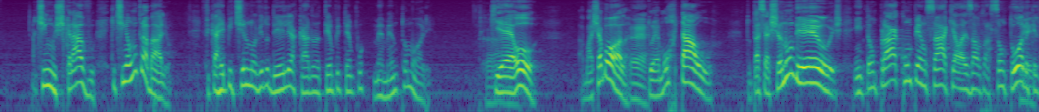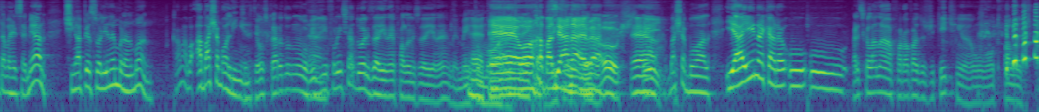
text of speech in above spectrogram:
Tinha um escravo que tinha um trabalho: ficar repetindo no ouvido dele a cada tempo e tempo Memento Mori. Que é, ô, abaixa a bola. É. Tu é mortal. Tu tá se achando um deus. Então, pra compensar aquela exaltação toda Sim. que ele tava recebendo, tinha a pessoa ali lembrando, mano, calma, aba- abaixa a bolinha. Tem uns caras do- no ouvido de influenciadores aí, né? Falando isso aí, né? Memento É, mori. É, Olha, ô, ele tá rapaziada, é, velho. Oxe, é, ei. baixa a bola. E aí, né, cara, o, o, Parece que lá na farofa do GK tinha um alto-falante.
